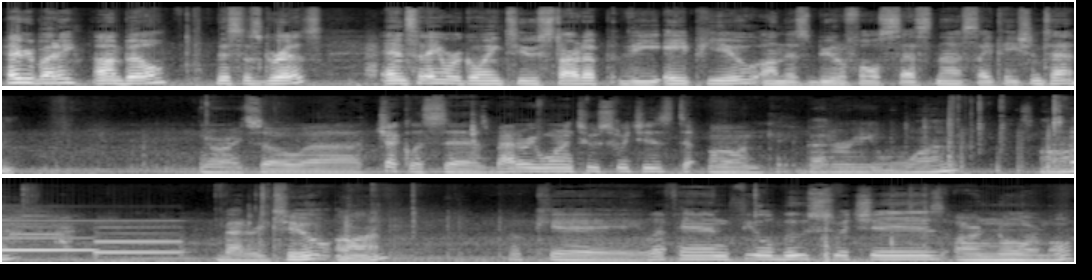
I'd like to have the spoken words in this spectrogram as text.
Hey everybody, I'm Bill. This is Grizz, and today we're going to start up the APU on this beautiful Cessna Citation 10. All right, so uh, checklist says battery one and two switches to on. Okay, battery one is on. Battery two on. Okay, left hand fuel boost switches are normal.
